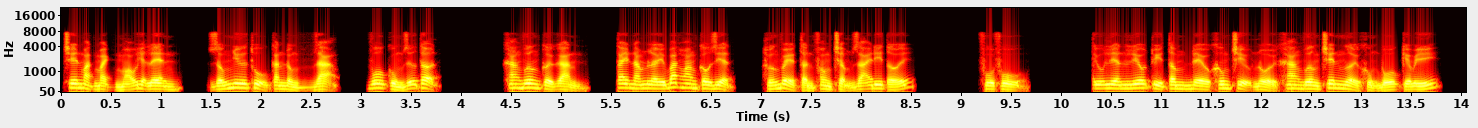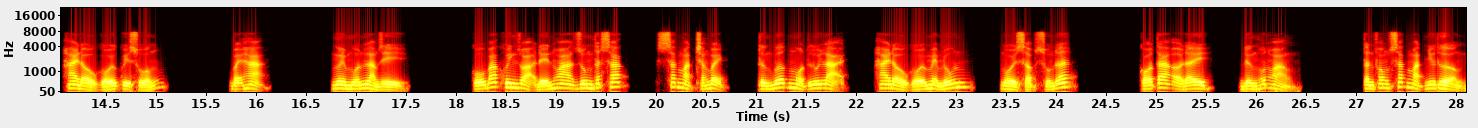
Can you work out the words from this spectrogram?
trên mặt mạch máu hiện lên, giống như thụ căn đồng dạng, vô cùng dữ tợn. Khang Vương cười gằn, tay nắm lấy bát hoang câu diệt, hướng về Tần Phong chậm rãi đi tới. Phù phù. Tiêu liên liêu tùy tâm đều không chịu nổi Khang Vương trên người khủng bố kiếm ý, hai đầu gối quỳ xuống. "Bệ hạ, ngươi muốn làm gì? Cố bác huynh dọa đến hoa dung thất sắc, sắc mặt trắng bệnh, từng bước một lùi lại, hai đầu gối mềm lún, ngồi sập xuống đất. Có ta ở đây, đừng hốt hoảng. Tần Phong sắc mặt như thường,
